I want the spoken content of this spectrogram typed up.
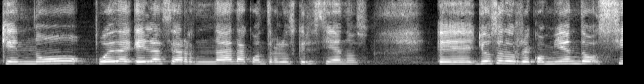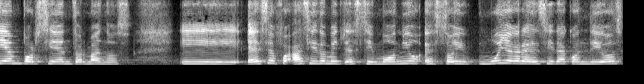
que no puede él hacer nada contra los cristianos. Eh, yo se los recomiendo 100%, hermanos. Y ese ha sido mi testimonio. Estoy muy agradecida con Dios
